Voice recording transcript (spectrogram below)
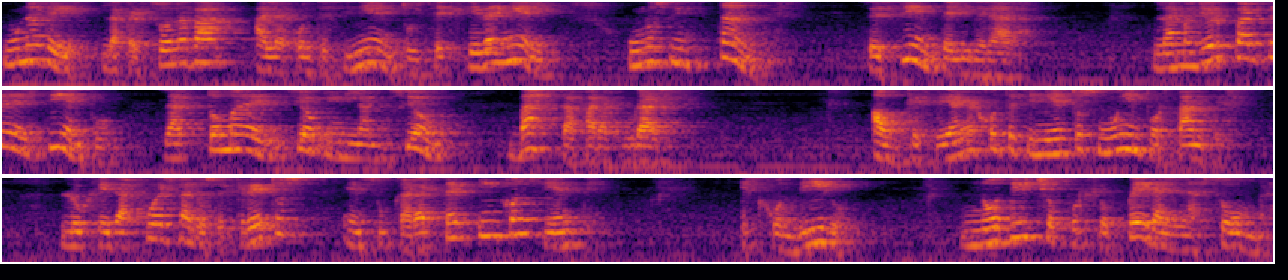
Una vez la persona va al acontecimiento y se queda en él unos instantes, se siente liberada. La mayor parte del tiempo, la toma de decisión en la emoción basta para curarse, aunque sean acontecimientos muy importantes lo que da fuerza a los secretos en su carácter inconsciente, escondido, no dicho porque opera en la sombra.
